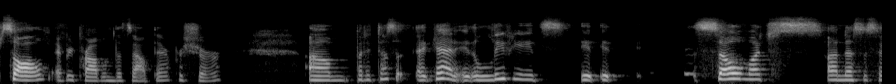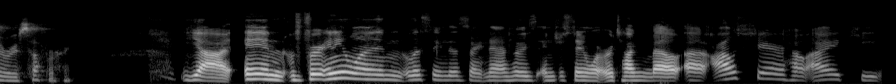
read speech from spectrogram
solve every problem that's out there for sure, um, but it does. Again, it alleviates it, it so much unnecessary suffering. Yeah, and for anyone listening to this right now who is interested in what we're talking about, uh, I'll share how I keep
